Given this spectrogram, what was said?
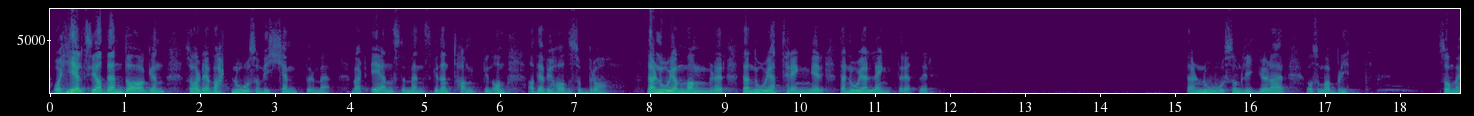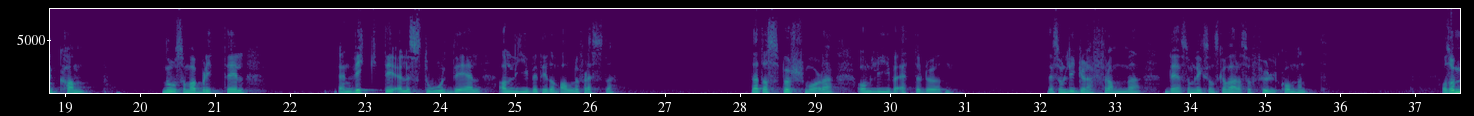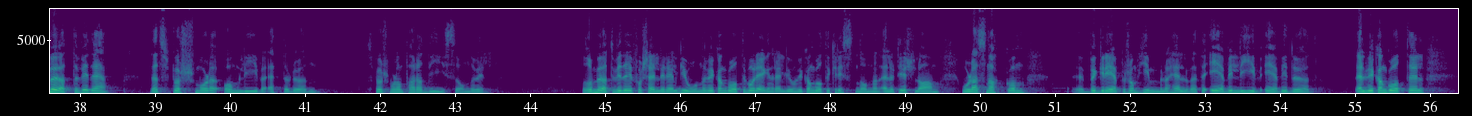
Og helt siden den dagen så har det vært noe som vi kjemper med. Hvert eneste menneske. Den tanken om at jeg vil ha det så bra. Det er noe jeg mangler, det er noe jeg trenger, det er noe jeg lengter etter. Det er noe som ligger der, og som har blitt som en kamp. Noe som har blitt til en viktig eller stor del av livet til de aller fleste. Dette spørsmålet om livet etter døden. Det som ligger der framme, det som liksom skal være så fullkomment. Og så møter vi det. Det er et spørsmål om livet etter døden. Spørsmålet om paradiset, om du vil. Og Så møter vi det i forskjellige religioner. Vi kan gå til vår egen religion, vi kan gå til kristendommen eller til islam, hvor det er snakk om eh, begreper som himmel og helvete, evig liv, evig død. Eller vi kan gå til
